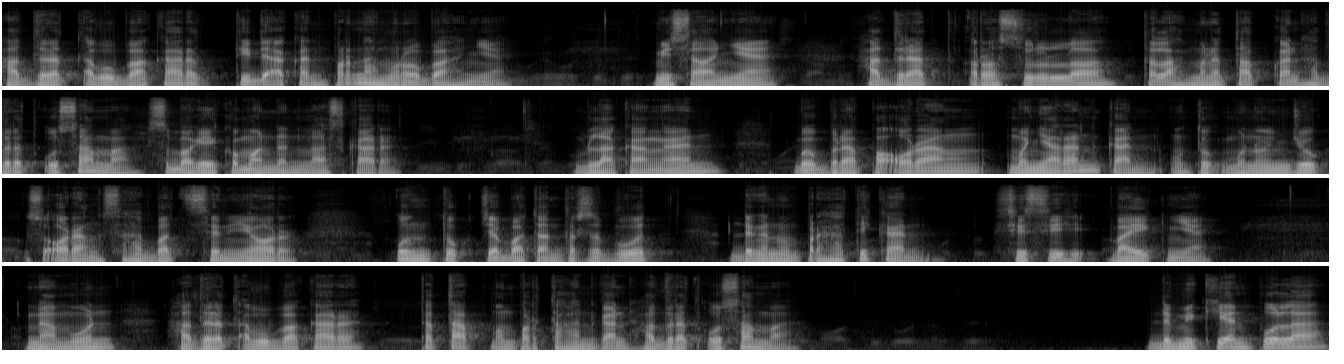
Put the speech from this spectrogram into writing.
Hadrat Abu Bakar tidak akan pernah merubahnya. Misalnya, Hadrat Rasulullah telah menetapkan Hadrat Usama sebagai komandan laskar. Belakangan, beberapa orang menyarankan untuk menunjuk seorang sahabat senior untuk jabatan tersebut dengan memperhatikan sisi baiknya. Namun, Hadrat Abu Bakar tetap mempertahankan Hadrat Usama Demikian pula,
